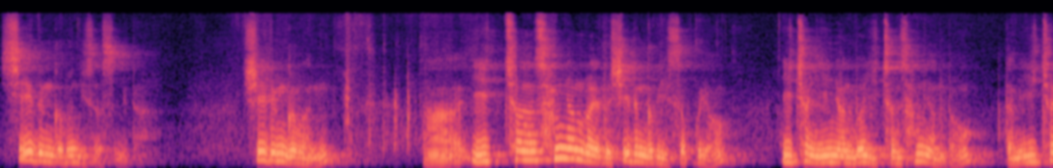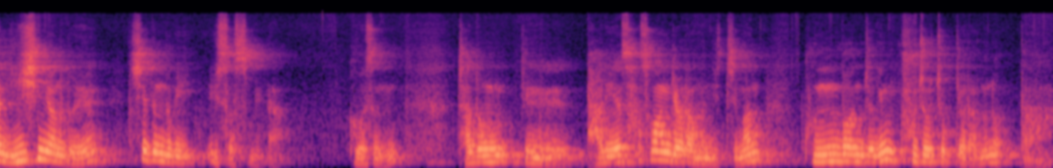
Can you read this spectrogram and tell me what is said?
C등급은 있었습니다. C등급은 아, 2003년도에도 C등급이 있었고요. 2002년도, 2003년도, 그 다음에 2020년도에 C등급이 있었습니다. 그것은 자동 예, 다리에 사소한 결함은 있지만 근본적인 구조적 결함은 없다.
